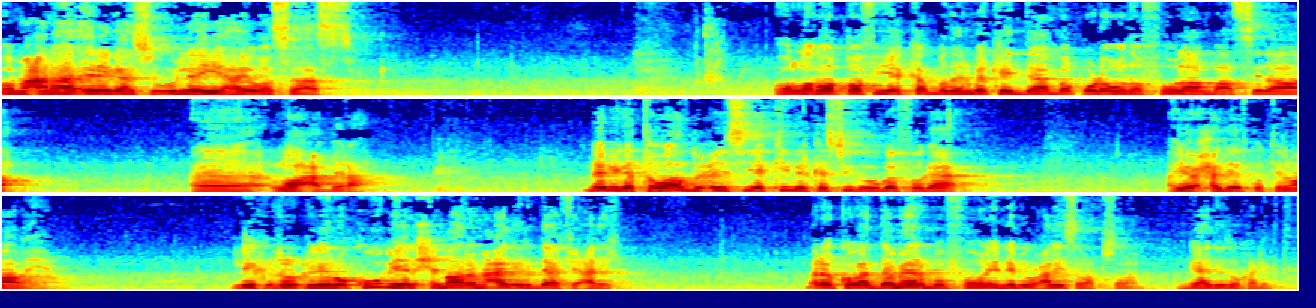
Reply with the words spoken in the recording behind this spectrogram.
oo macnaha ereygaasi uu leeyahay waa sidaas oo laba qof iyo ka badan markay daabo qura wada fuulaan baa sidaa loo cabiraa nebiga tawaaduciisa iyo kibirka siduu uga fogaa ayuu xadiidku tilmaamaya lirukuubihi اlximaara maca alirdaafi caleyh marka koowaad dameer buu fuulay nebigu alayh الsalatu wasalaam gaadiiduu ka dhigtay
